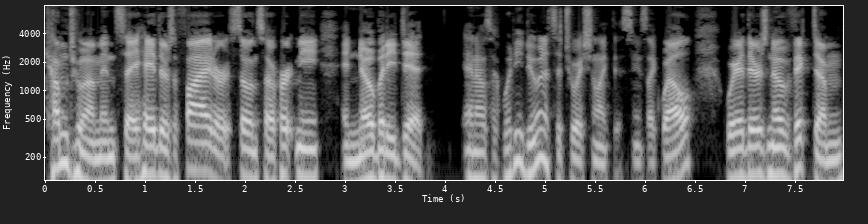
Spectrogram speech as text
come to him and say, Hey, there's a fight or so and so hurt me. And nobody did. And I was like, what do you do in a situation like this? And he's like, well, where there's no victim,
